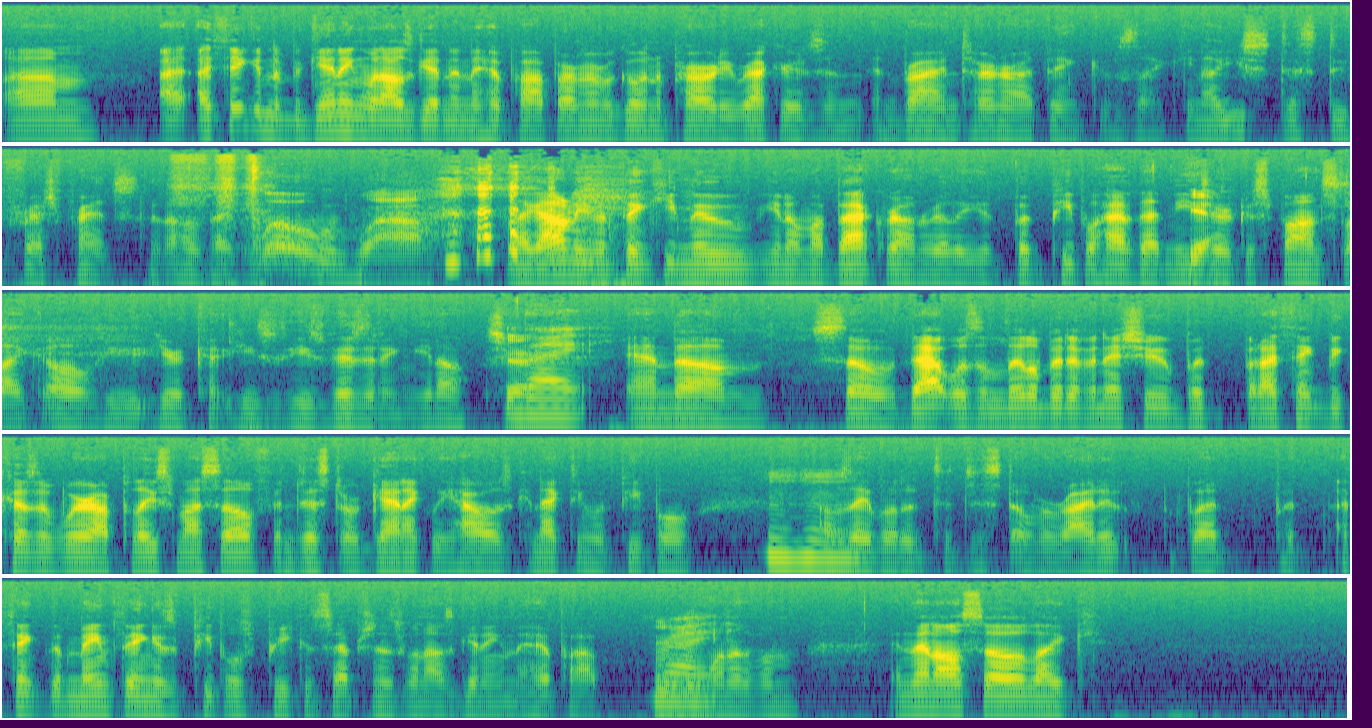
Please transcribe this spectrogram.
Um, I, I think in the beginning when I was getting into hip hop, I remember going to Priority Records and, and Bryan Turner, I think, was like, you know, you should just do Fresh Prince. And I was like, whoa. Wow. like I don't even think he knew, you know, my background really. But people have that knee Yeah. jerk response, like, oh, he here he's he's visiting, you know. Sure. Right. And um, so that was a little bit of an issue. But but I think because of where I placed myself and just organically how I was connecting with people, Mm-hmm. I was able to, to just override it. But but I think the main thing is people's preconceptions when I was getting into hip hop. Right. One of them, and then also like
